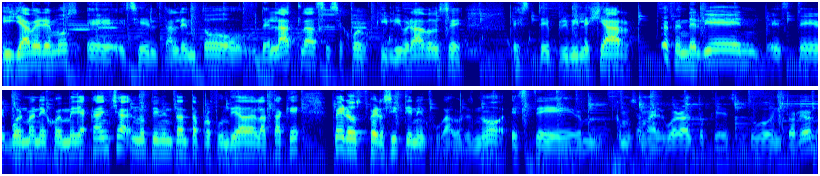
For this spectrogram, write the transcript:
y ya veremos eh, si el talento del Atlas, ese juego equilibrado, ese este, privilegiar, defender bien, este, buen manejo de media cancha, no tienen tanta profundidad al ataque, pero, pero sí tienen jugadores, ¿no? Este, ¿cómo se llama? El güero alto que estuvo en Torreón.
